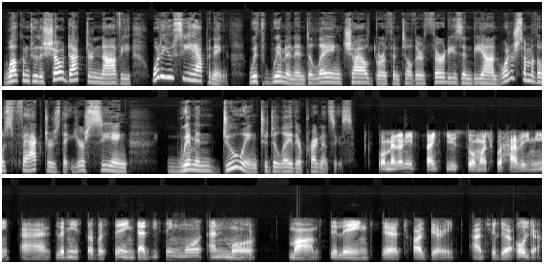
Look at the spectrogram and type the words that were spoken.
Welcome to the show, Dr. Navi. What do you see happening with women and delaying childbirth until their 30s and beyond? What are some of those factors that you're seeing women doing to delay their pregnancies? Well, Melanie, thank you so much for having me. And let me start by saying that we're seeing more and more moms delaying their childbearing until they're older.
